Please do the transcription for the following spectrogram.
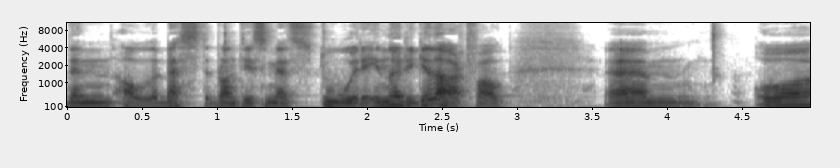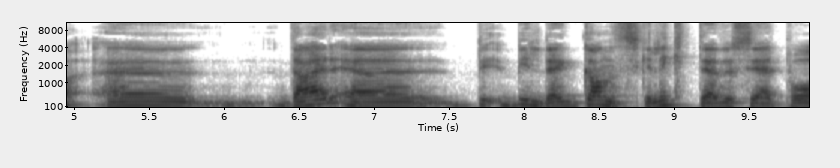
den aller beste blant de som er store i Norge, da, i hvert fall. Um, og eh, der er bildet ganske likt det du ser på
